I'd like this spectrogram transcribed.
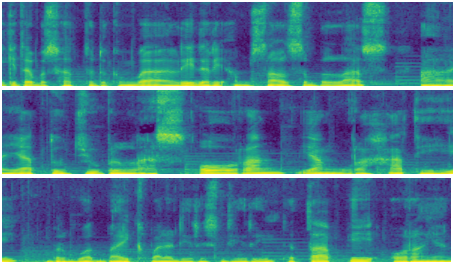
kita bersatu kembali dari Amsal 11 ayat 17 Orang yang murah hati berbuat baik kepada diri sendiri tetapi orang yang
